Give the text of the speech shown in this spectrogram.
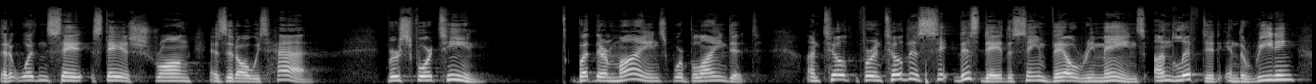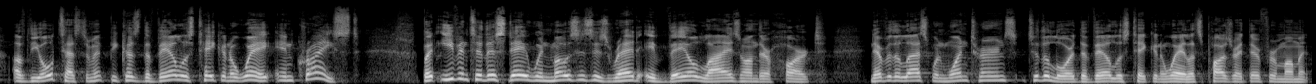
that it wouldn't say, stay as strong as it always had. Verse 14, but their minds were blinded until, for until this, this day, the same veil remains unlifted in the reading of the Old Testament because the veil is taken away in Christ. But even to this day, when Moses is read, a veil lies on their heart. Nevertheless, when one turns to the Lord, the veil is taken away. Let's pause right there for a moment.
